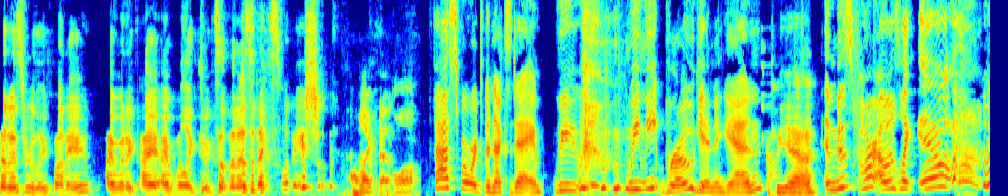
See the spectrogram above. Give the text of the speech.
That is really funny. I would I I'm willing to accept that as an explanation. I like that a lot. Fast forward to the next day. We we meet Brogan again. Oh yeah. In this part I was like ew.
